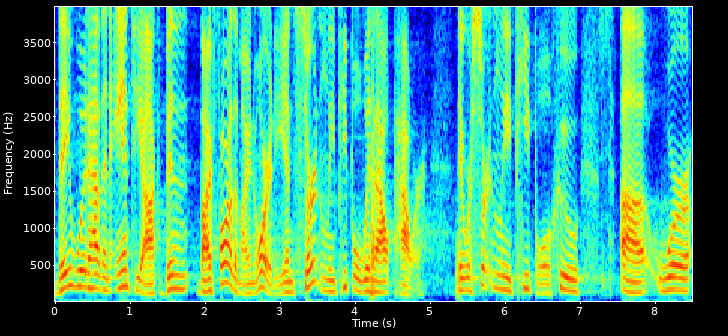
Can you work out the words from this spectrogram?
they would have in Antioch been by far the minority, and certainly people without power. They were certainly people who uh, were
